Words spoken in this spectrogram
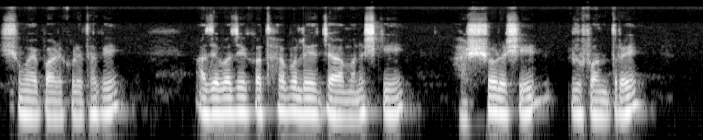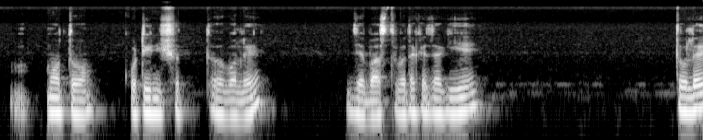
সময় পার করে থাকে। আজে বাজে কথা বলে যা মানুষকে হাস্যরসে রূপান্তরে মতো কঠিন সত্য বলে যে বাস্তবতাকে জাগিয়ে তোলে,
